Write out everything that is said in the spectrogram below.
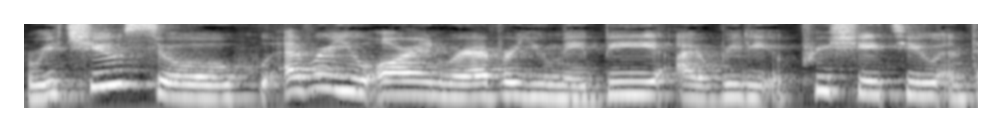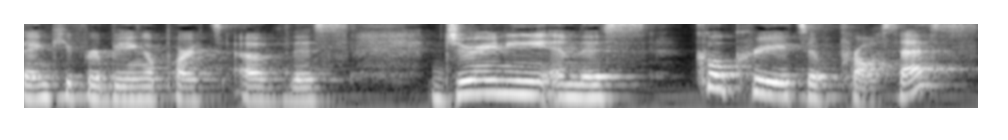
reach you. So whoever you are and wherever you may be, I really appreciate you and thank you for being a part of this journey and this co creative process.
